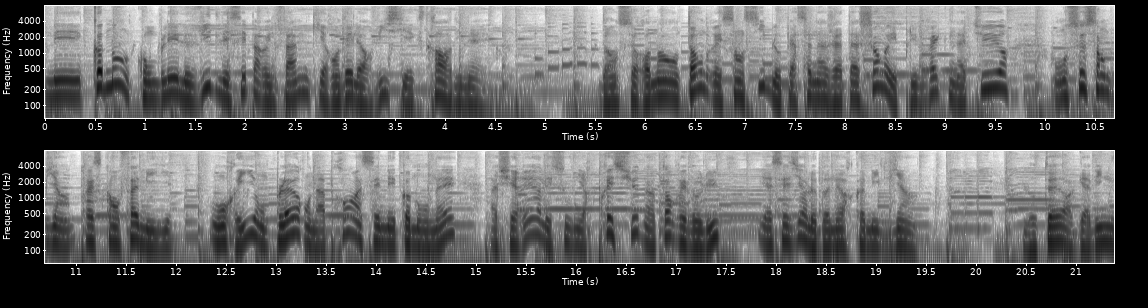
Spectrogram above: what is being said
mais comment combler le vide laissé par une femme qui rendait leur vie si extraordinaire? Dans ce roman tendre et sensible aux personnages attachants et plus vrai que nature, on se sent bien, presque en famille. On rit, on pleure, on apprend à s'aimer comme on est, à chérir les souvenirs précieux d'un temps révolu et à saisir le bonheur comme il vient. L'auteur Gavin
